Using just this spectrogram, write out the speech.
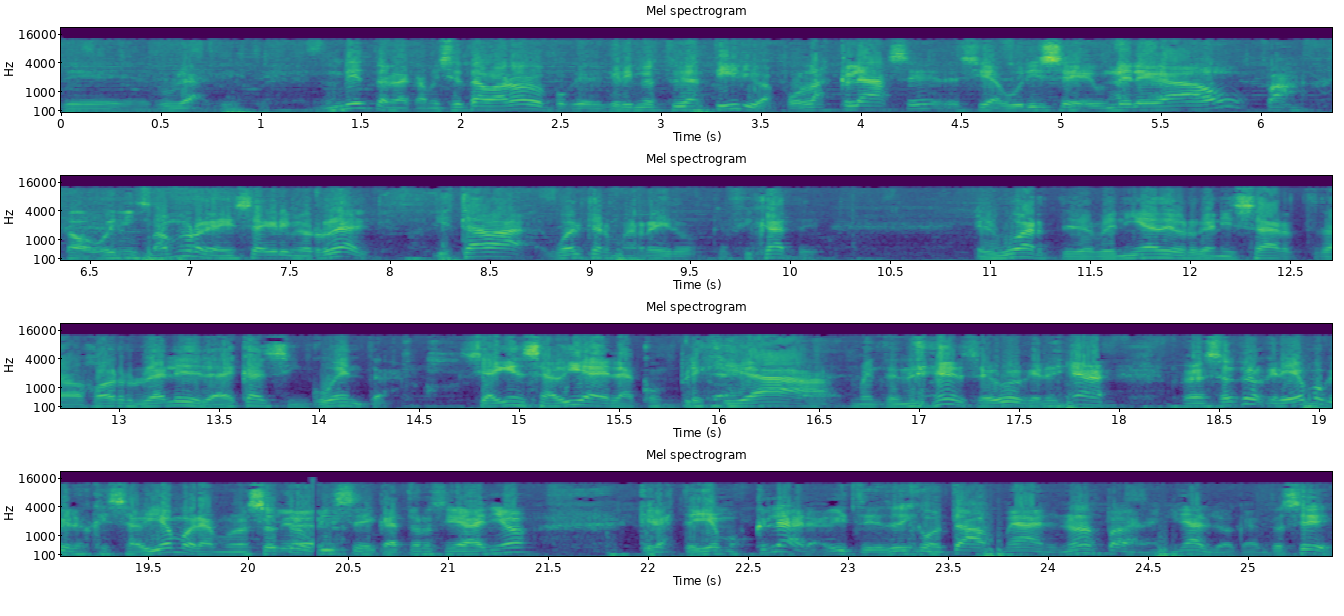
de rural, ¿viste? Un viento en la camiseta bárbaro, porque el gremio estudiantil ibas por las clases, decía Gurice, un delegado, pa, vamos a organizar gremio rural. Y estaba Walter Marrero, que fíjate, el Walter venía de organizar trabajadores rurales de la década del 50. Si alguien sabía de la complejidad, ¿me entendés? Seguro que tenía. Pero nosotros creíamos que los que sabíamos éramos nosotros, Claro. dice de 14 años, que las teníamos claras, ¿viste? Entonces dijimos, "Ta, mirá, no nos pagan aguinaldo acá. Entonces,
